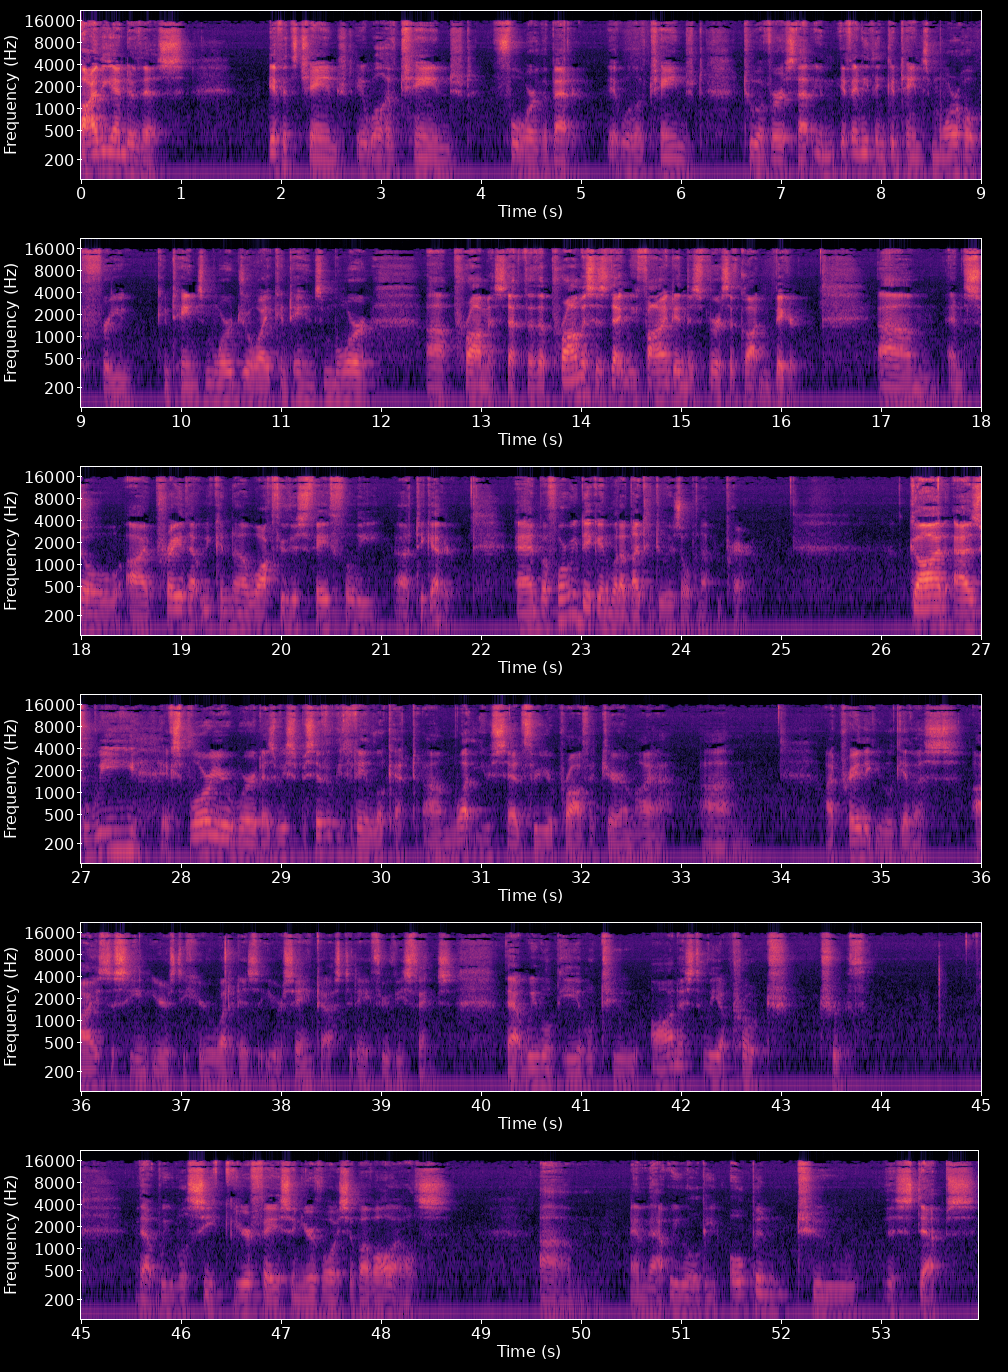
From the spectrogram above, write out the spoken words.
by the end of this, if it's changed, it will have changed for the better. It will have changed to a verse that, if anything, contains more hope for you, contains more joy, contains more uh, promise. That the, the, promises that we find in this verse have gotten bigger. Um, and so I pray that we can uh, walk through this faithfully uh, together. And before we dig in, what I'd like to do is open up in prayer. God, as we explore your word, as we specifically today look at um, what you said through your prophet Jeremiah, um, I pray that you will give us eyes to see and ears to hear what it is that you are saying to us today through these things, that we will be able to honestly approach truth, that we will seek your face and your voice above all else, um, and that we will be open to the steps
